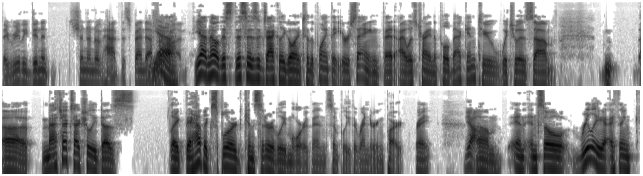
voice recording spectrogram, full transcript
they really didn't shouldn't have had to spend effort yeah. on. Yeah, no, this this is exactly going to the point that you were saying that I was trying to pull back into, which was um, uh, MathJax actually does like they have explored considerably more than simply the rendering part, right? Yeah. Um, and and so really, I think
